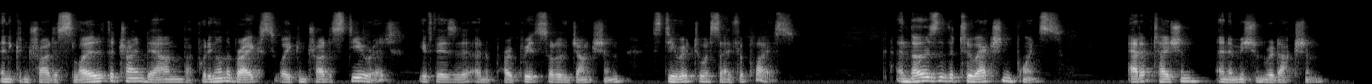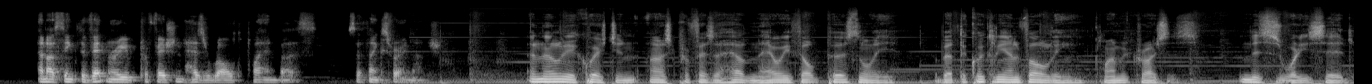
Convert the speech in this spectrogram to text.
and you can try to slow the train down by putting on the brakes, or you can try to steer it if there's a, an appropriate sort of junction, steer it to a safer place. And those are the two action points adaptation and emission reduction. And I think the veterinary profession has a role to play in both. So thanks very much. An earlier question asked Professor Howden how he felt personally about the quickly unfolding climate crisis. And this is what he said.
